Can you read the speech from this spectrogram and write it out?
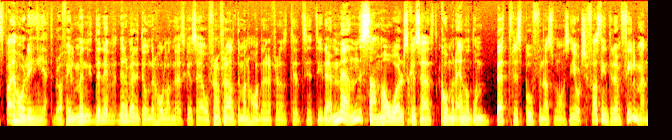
Spy Hard är ingen jättebra film, men den är, den är väldigt underhållande ska jag säga. Och framförallt när man har den referensen till, tidigare. Men samma år ska jag säga kommer en av de bättre spooferna som någonsin gjorts. Fast inte den filmen,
